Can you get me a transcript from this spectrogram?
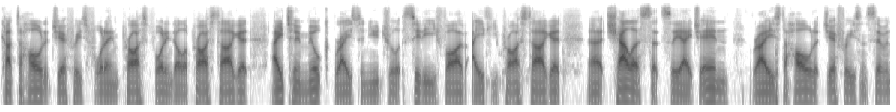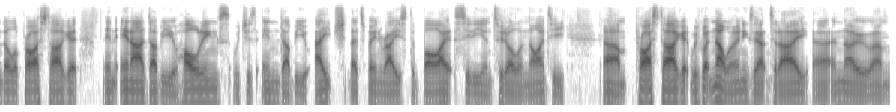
cut to hold at Jefferies 14 price, $14 price target. A2 Milk raised to neutral at Citi 580 price target. Uh, Chalice at CHN raised to hold at Jefferies and $7 price target. And NRW Holdings, which is NWH, that's been raised to buy at Citi and $2.90 um, price target. We've got no earnings out today uh, and no um,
